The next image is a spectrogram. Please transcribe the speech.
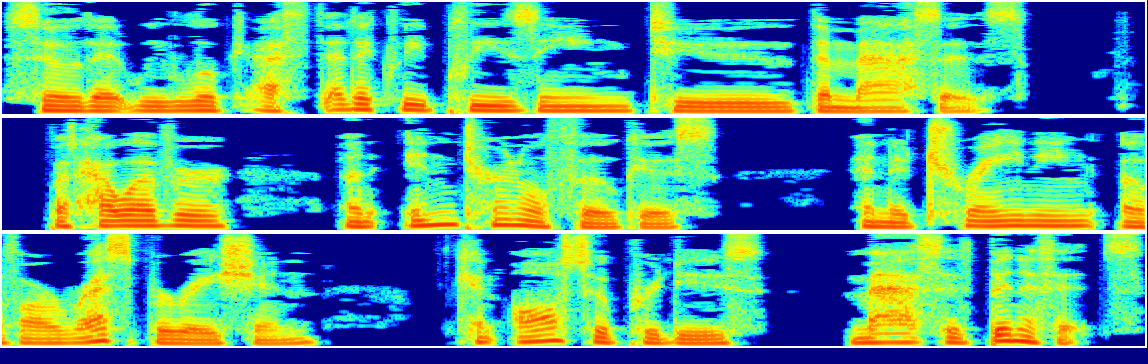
so that we look aesthetically pleasing to the masses. But however, an internal focus and a training of our respiration can also produce massive benefits.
